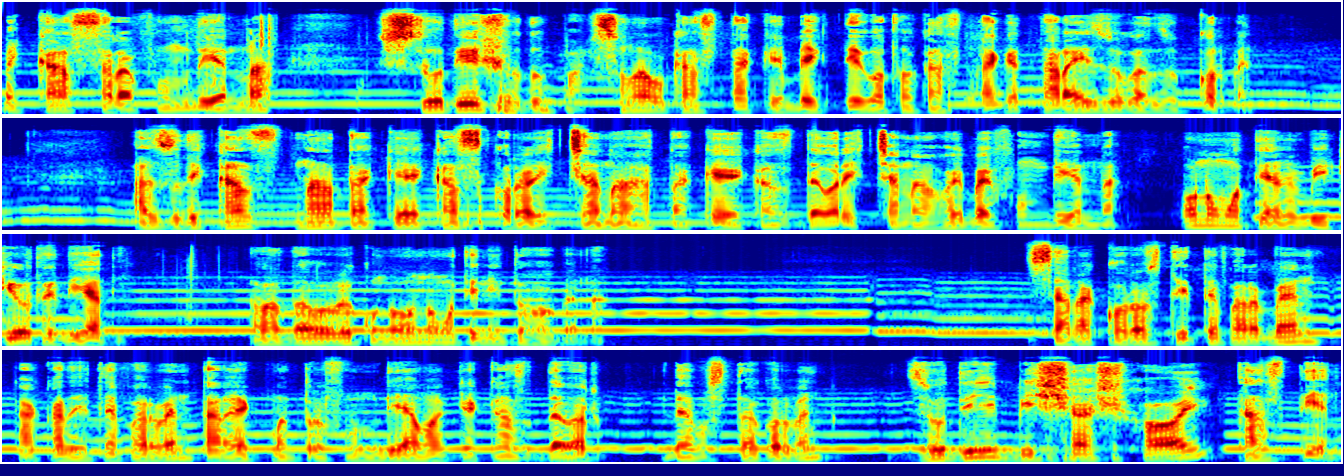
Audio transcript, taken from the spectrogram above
ভাই, কাজ ছাড়া ফোন দিয়ে না। যদি শুধু পার্সোনাল কাজ থাকে, ব্যক্তিগত কাজ থাকে, তারাই যোগাযোগ করবেন। আর যদি কাজ না থাকে, কাজ করার ইচ্ছা না থাকে, কাজ দেওয়ার ইচ্ছা না হয় বা ফোন দিয়ে না। অনুমতি আমি ভিডিওতে দিয়া দিই। আলাদাভাবে কোনো অনুমতি নিতে হবে না। যারা খরচ দিতে পারবেন, টাকা দিতে পারবেন, তারা একমাত্র ফোন দিয়ে আমাকে কাজ দেওয়ার ব্যবস্থা করবেন। যদি বিশ্বাস হয়, কাজ দিয়েন।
